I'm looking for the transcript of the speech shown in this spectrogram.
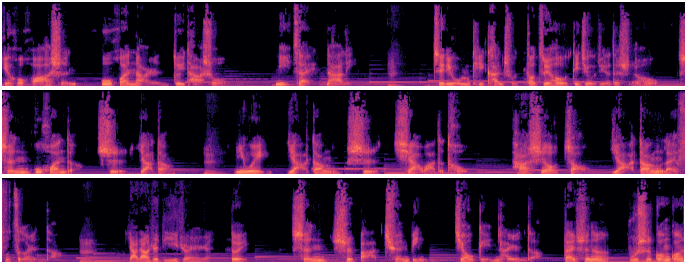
耶和华神。呼唤那人对他说：“你在哪里？”嗯，这里我们可以看出，到最后第九节的时候，神呼唤的是亚当。嗯，因为亚当是夏娃的头，他是要找亚当来负责任的。嗯，亚当是第一责任人。对，神是把权柄交给男人的，但是呢，不是光光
